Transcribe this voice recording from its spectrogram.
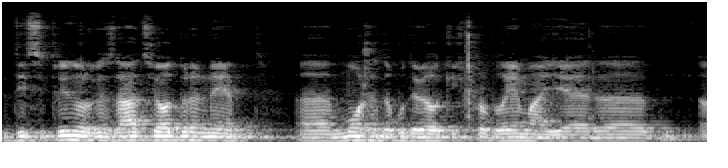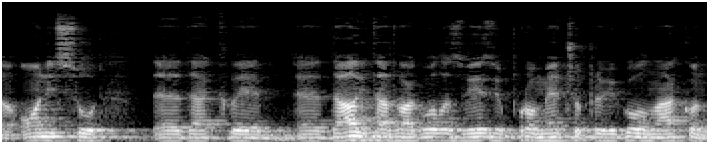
disciplinu organizacije odbrane, e, može da bude velikih problema jer e, oni su e, dakle dali ta dva gola Zvezdi u prvom meču, prvi gol nakon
